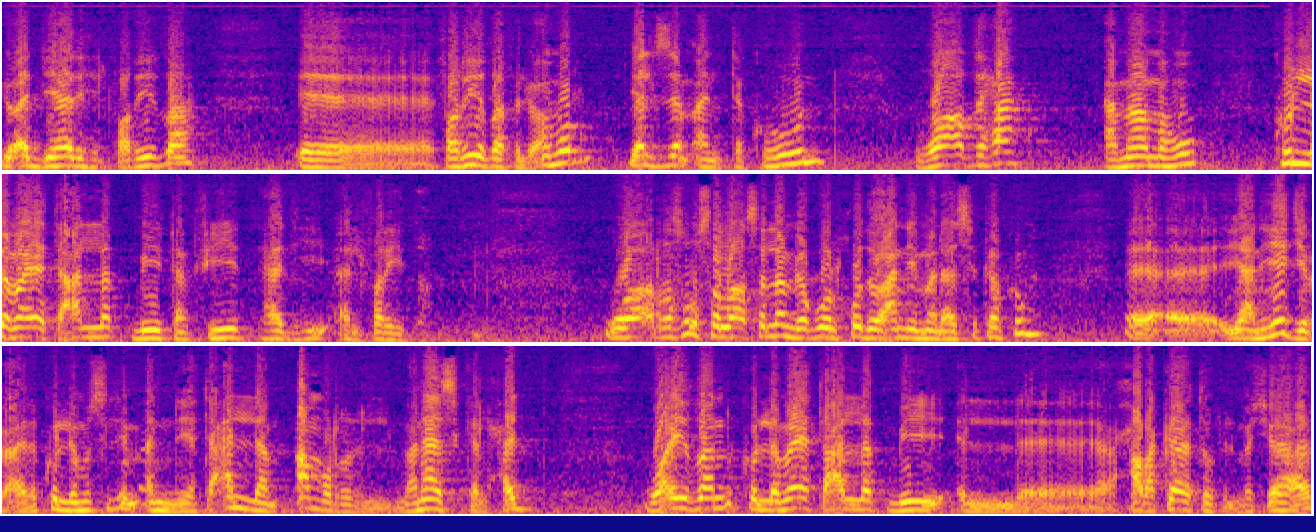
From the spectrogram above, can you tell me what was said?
يؤدي هذه الفريضة آه، فريضة في العمر يلزم أن تكون واضحة أمامه كل ما يتعلق بتنفيذ هذه الفريضة. والرسول صلى الله عليه وسلم يقول خذوا عني مناسككم. آه، يعني يجب على كل مسلم أن يتعلم أمر مناسك الحج وأيضا كل ما يتعلق بحركاته في المشاعر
